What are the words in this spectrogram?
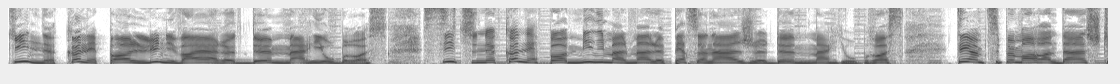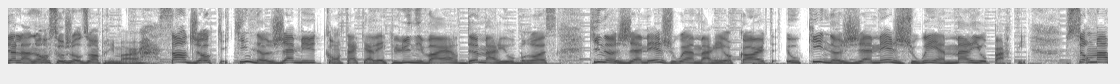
Qui ne connaît pas l'univers de Mario Bros? Si tu ne connais pas minimalement le personnage de Mario Bros, t'es un petit peu mort en dedans, je te l'annonce aujourd'hui en primeur. Sans joke, qui n'a jamais eu de contact avec l'univers de Mario Bros, qui n'a jamais joué à Mario Kart? Ou qui n'a jamais joué à Mario Party? Sûrement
